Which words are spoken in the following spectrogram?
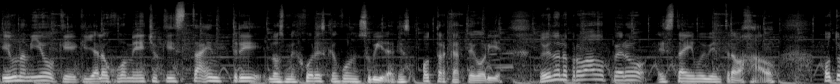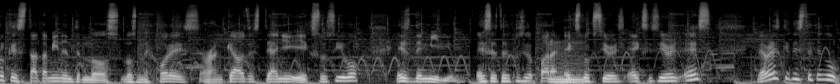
Y un amigo que, que ya lo jugó me ha dicho que está entre los mejores que ha jugado en su vida, que es otra categoría. Todavía no lo he probado, pero está ahí muy bien trabajado. Otro que está también entre los, los mejores rankeados de este año y exclusivo es The Medium. Este está exclusivo para Mm. Xbox Series X y Series S. La verdad es que de este tengo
